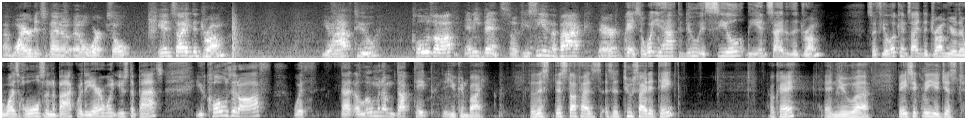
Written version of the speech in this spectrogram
I've wired it so that it'll, it'll work. So inside the drum, you have to close off any vents. So if you see in the back there, okay, so what you have to do is seal the inside of the drum. So if you look inside the drum here, there was holes in the back where the air would used to pass. You close it off with that aluminum duct tape that you can buy. So this this stuff has is a two-sided tape. Okay, and you uh, basically you just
